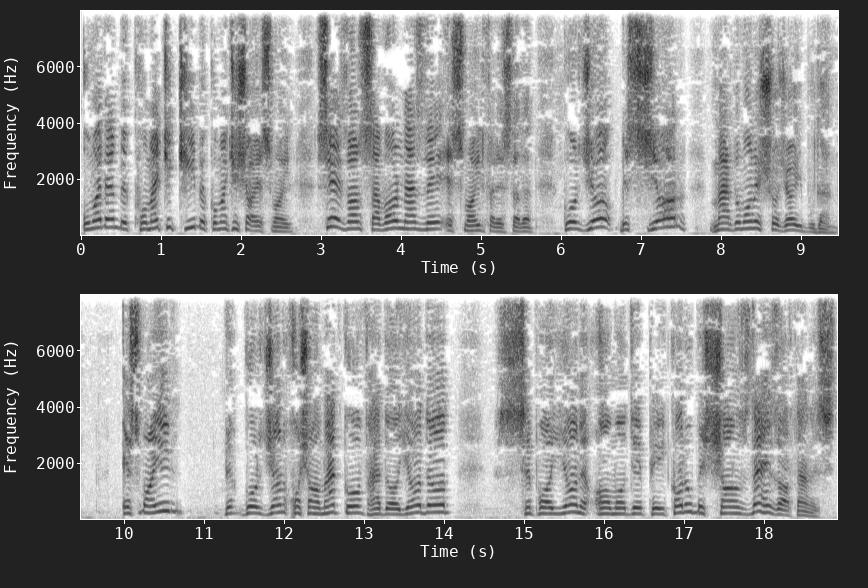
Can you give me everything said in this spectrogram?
اومدن به کمک کی؟ به کمک شاه اسماعیل. سه هزار سوار نزد اسماعیل فرستادن. گرجا بسیار مردمان شجاعی بودن اسماعیل به گرجان خوش آمد گفت هدایا داد. سپاهیان آماده پیکار رو به شانزده هزار تن رسید.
